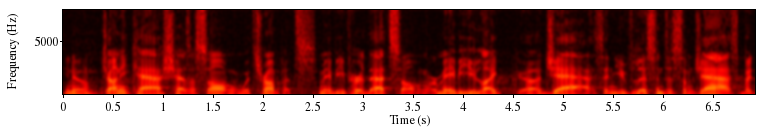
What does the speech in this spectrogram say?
You know, Johnny Cash has a song with trumpets. Maybe you've heard that song. Or maybe you like uh, jazz and you've listened to some jazz. But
